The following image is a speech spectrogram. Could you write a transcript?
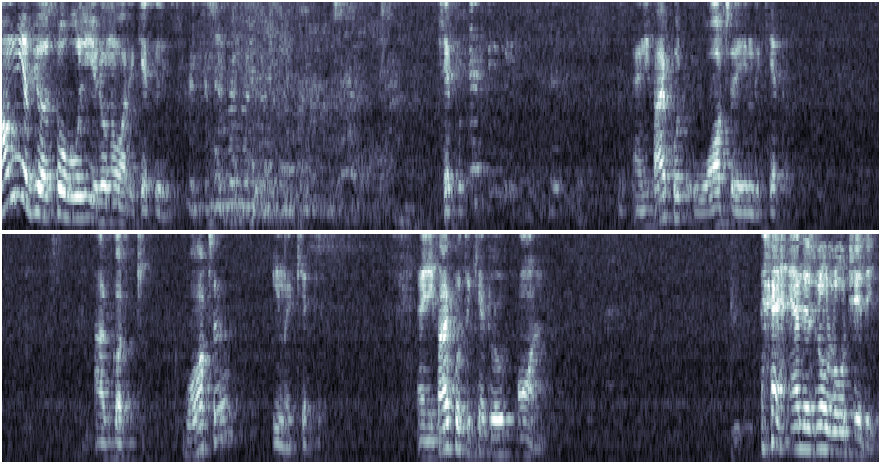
how many of you are so holy you don't know what a kettle is? kettle. and if I put water in the kettle, I've got water in a kettle. And if I put the kettle on, and there's no load shedding,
